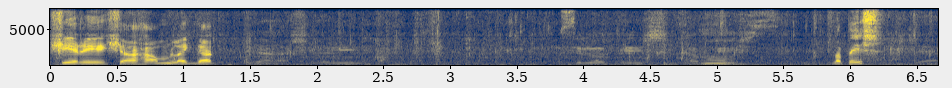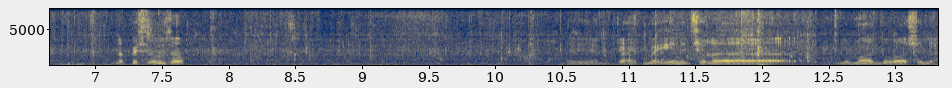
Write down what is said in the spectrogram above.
Shiri, shaham, like that? Yeah, actually. Silver fish. Crab Mm. fish. Lapis? Yeah. Lapis also? Ayan, kahit mainit sila, gumagawa sila.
